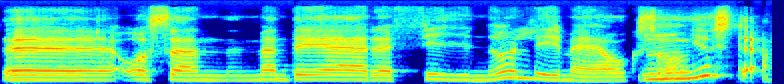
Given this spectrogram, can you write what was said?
eh, och sen, men det är finull i med också. Mm, just det.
